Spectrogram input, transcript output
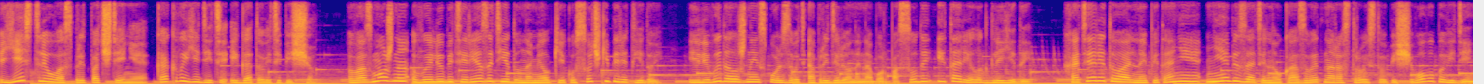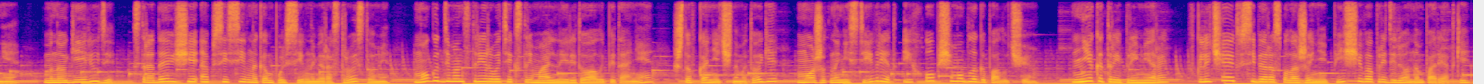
Есть ли у вас предпочтение, как вы едите и готовите пищу? Возможно, вы любите резать еду на мелкие кусочки перед едой, или вы должны использовать определенный набор посуды и тарелок для еды. Хотя ритуальное питание не обязательно указывает на расстройство пищевого поведения, многие люди, страдающие обсессивно-компульсивными расстройствами, могут демонстрировать экстремальные ритуалы питания, что в конечном итоге может нанести вред их общему благополучию. Некоторые примеры включают в себя расположение пищи в определенном порядке,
